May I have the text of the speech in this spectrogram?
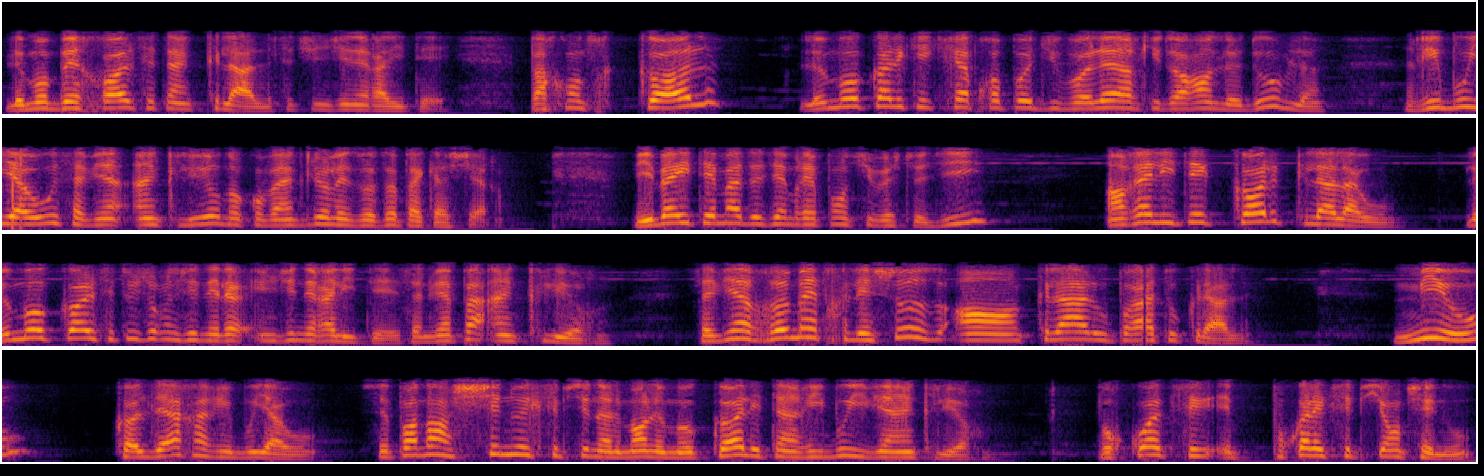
Le mot bechol, c'est un klal, c'est une généralité. Par contre, kol, le mot kol qui écrit à propos du voleur qui doit rendre le double, ribou yaou, ça vient inclure, donc on va inclure les oiseaux pas cachers. Bibaïtema, deuxième réponse, tu veux, je te dis. En réalité, kol klalaou. Le mot kol, c'est toujours une, généralité. Ça ne vient pas inclure. Ça vient remettre les choses en klal ou prat ou klal. Miou, kol haribouyaou. Cependant, chez nous, exceptionnellement, le mot kol est un ribou, il vient inclure. Pourquoi, pourquoi l'exception chez nous?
